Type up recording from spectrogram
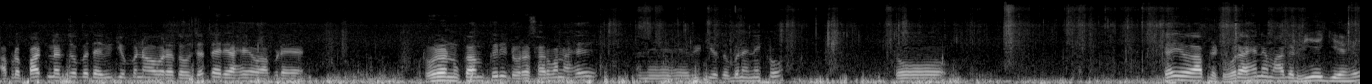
આપણો પાર્ટનર જો બધા વીડિયો બનાવવાવાળા તો જતા રહ્યા છે આપણે ઢોરાનું કામ કરી, ઢોરા સારવાના છે અને વીડિયો તો બને નાખ્યો. તો કઈ આપણે ઢોરા છે ને, આમ આગળ વીઆઈ ગયા છે,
